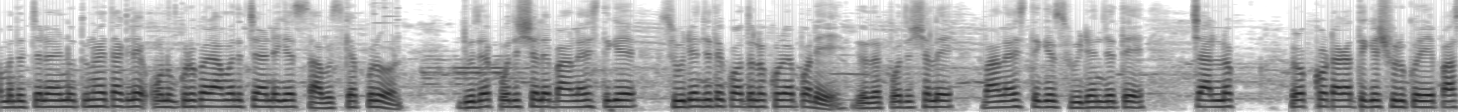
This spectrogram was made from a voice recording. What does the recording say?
আমাদের চ্যানেলে নতুন হয়ে থাকলে অনুগ্রহ করে আমাদের চ্যানেলটিকে সাবস্ক্রাইব করুন। দু হাজার পঁচিশ সালে বাংলাদেশ থেকে সুইডেন যেতে কত লক্ষ টাকা পড়ে? দু হাজার পঁচিশ সালে বাংলাদেশ থেকে সুইডেন যেতে চার লক্ষ লক্ষ টাকা থেকে শুরু করে পাঁচ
